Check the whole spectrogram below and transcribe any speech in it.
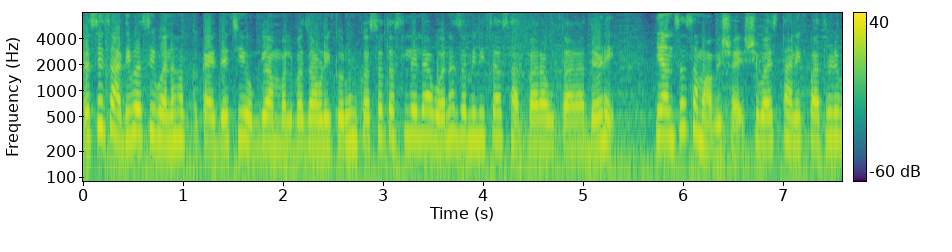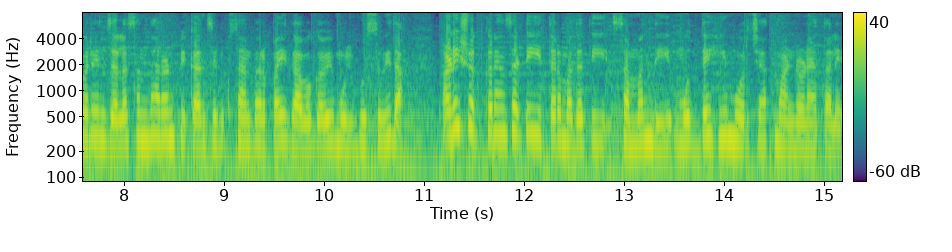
तसेच आदिवासी वनहक्क कायद्याची योग्य अंमलबजावणी करून कसत असलेल्या वन जमिनीचा सातबारा उतारा देणे यांचा समावेश आहे. शिवाय स्थानिक पातळीवरील जलसंधारण पिकांचे नुकसान भरपाई गावोगावी मूलभूत सुविधा आणि शेतकऱ्यांसाठी इतर मदती संबंधी मुद्देही मोर्चात मांडण्यात आले.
